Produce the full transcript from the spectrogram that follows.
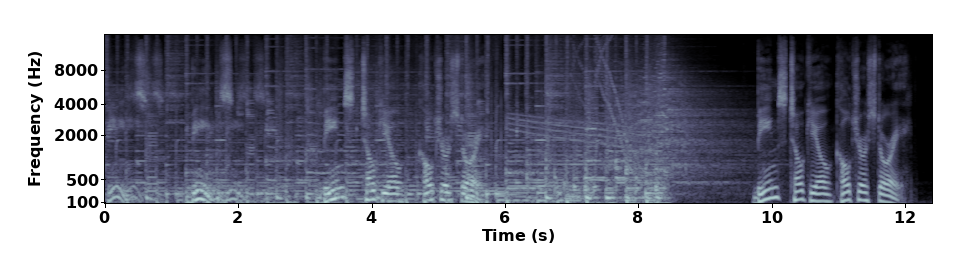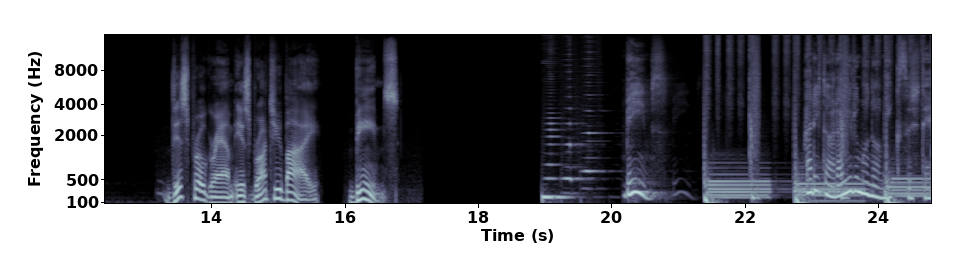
BeamsBeamsBeamsTokyo Culture Story」Beams Tokyo Culture Story. This program is brought to you by Beams. Beams. ありとあらゆるものをミックスして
